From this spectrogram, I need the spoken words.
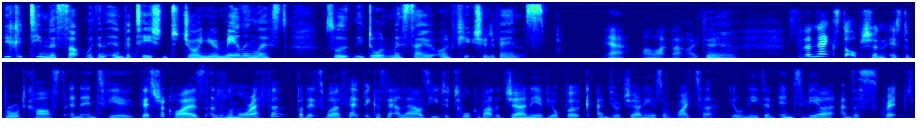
You could team this up with an invitation to join your mailing list so that they don't miss out on future events. Yeah, I like that idea. Yeah. So the next option is to broadcast an interview. This requires a little more effort, but it's worth it because it allows you to talk about the journey of your book and your journey as a writer. You'll need an interviewer and a script.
